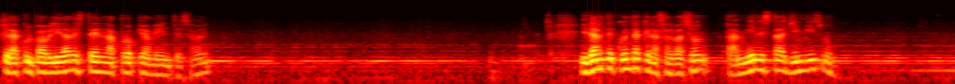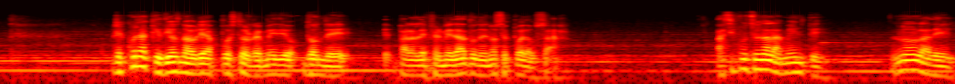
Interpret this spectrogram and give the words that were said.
que la culpabilidad esté en la propia mente, ¿saben? Y darte cuenta que la salvación también está allí mismo. Recuerda que Dios no habría puesto el remedio donde para la enfermedad donde no se pueda usar. Así funciona la mente, no la de Él.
